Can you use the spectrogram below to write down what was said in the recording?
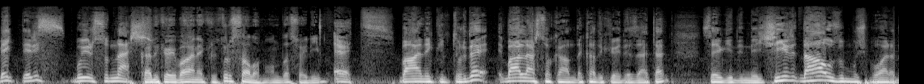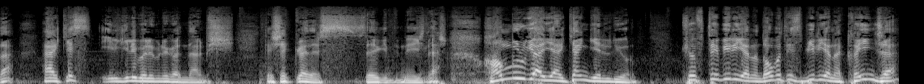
bekleriz buyursunlar. Kadıköy Bahane Kültür Salon onu da söyleyeyim. Evet. Bahane Kültür'de Barlar Sokağı'nda Kadıköy'de zaten sevgili dinleyici. Şiir daha uzunmuş bu arada. Herkes ilgili bölümünü göndermiş. Teşekkür ederiz sevgili dinleyiciler. Hamburger yerken geriliyorum. köfte bir yana domates bir yana kayınca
